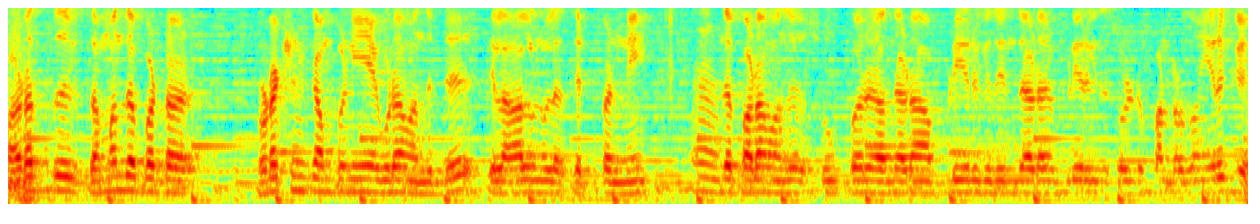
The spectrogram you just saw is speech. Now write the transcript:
படத்துக்கு சம்மந்தப்பட்ட ப்ரொடக்ஷன் கம்பெனியே கூட வந்துட்டு சில ஆளுங்களை செட் பண்ணி. இந்த படம் வந்து சூப்பர் அந்த இடம் அப்படி இருக்குது இந்த இடம் இப்படி இருக்குது சொல்லிட்டு பண்றதும் இருக்கு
